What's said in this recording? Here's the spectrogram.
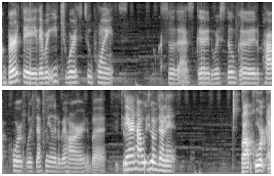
and birthday, they were each worth two points. So that's good. We're still good. Pop cork was definitely a little bit hard, but Okay. Darren, how would you have done it? Pop cork. I,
